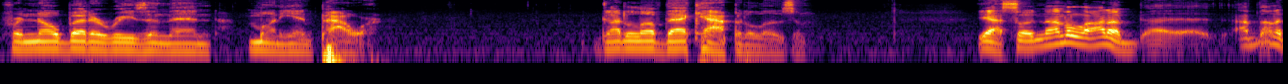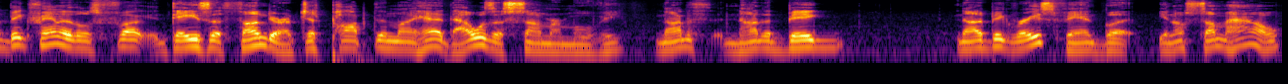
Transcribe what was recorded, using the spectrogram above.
for no better reason than money and power. Gotta love that capitalism yeah, so not a lot of. Uh, I'm not a big fan of those fuck Days of Thunder. It just popped in my head. That was a summer movie. Not a not a big, not a big race fan, but you know somehow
